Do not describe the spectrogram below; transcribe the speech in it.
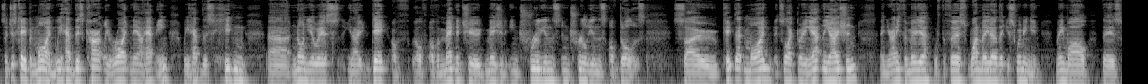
So just keep in mind, we have this currently right now happening. We have this hidden uh, non-US, you know, debt of, of, of a magnitude measured in trillions and trillions of dollars. So keep that in mind. It's like being out in the ocean and you're only familiar with the first one metre that you're swimming in. Meanwhile, there's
